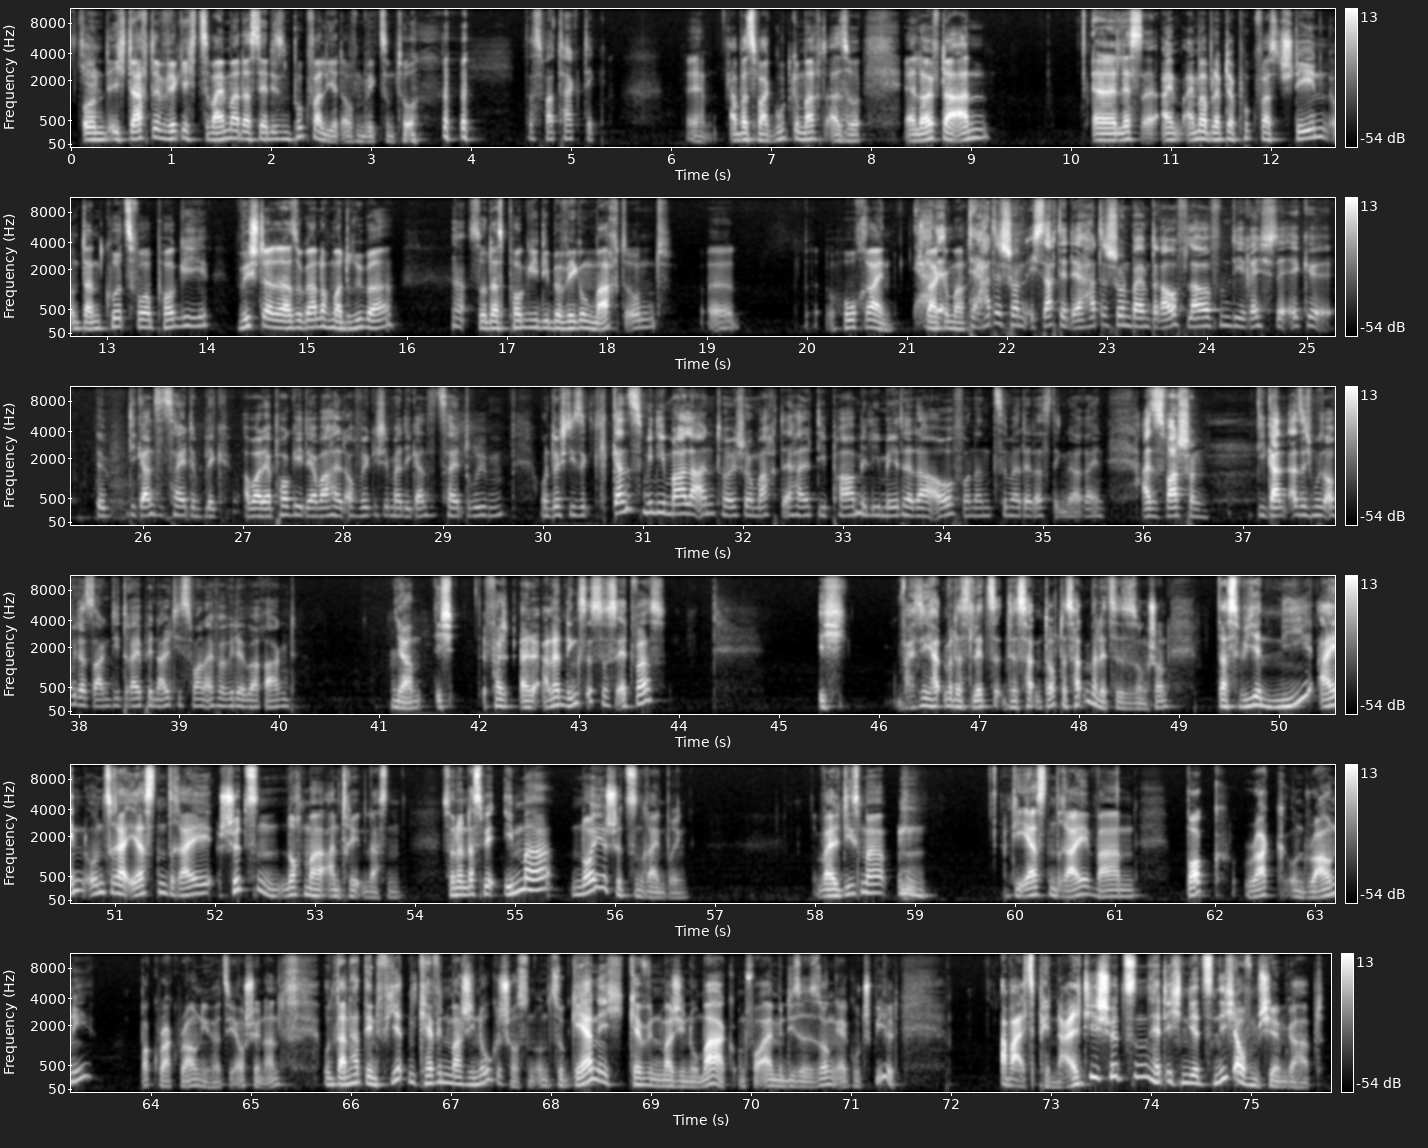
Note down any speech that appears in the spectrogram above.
Und ich dachte wirklich zweimal, dass der diesen Puck verliert auf dem Weg zum Tor. Das war Taktik. Ja, aber es war gut gemacht. Also er läuft da an, äh, lässt ein, einmal bleibt der Puck fast stehen und dann kurz vor Poggi wischt er da sogar noch mal drüber, Ja. so dass Poggi die Bewegung macht und äh, hoch rein. Ja, Stark der, gemacht. Der hatte schon, ich sagte, der hatte schon beim Drauflaufen die rechte Ecke äh, die ganze Zeit im Blick. Aber der Poggi, der war halt auch wirklich immer die ganze Zeit drüben. Und durch diese ganz minimale Antäuschung macht er halt die paar Millimeter da auf und dann zimmert er das Ding da rein. Also es war schon, die gan also ich muss auch wieder sagen, die drei Penalties waren einfach wieder überragend. Ja, ich allerdings ist es etwas. Ich weiß nicht, hatten wir das letzte, das hatten doch, das hatten wir letzte Saison schon, dass wir nie einen unserer ersten drei Schützen nochmal antreten lassen, sondern dass wir immer neue Schützen reinbringen. Weil diesmal die ersten drei waren Bock, Ruck und Rowney. Bock, Ruck, Rowney hört sich auch schön an. Und dann hat den vierten Kevin Maginot geschossen. Und so gern ich Kevin Maginot mag und vor allem in dieser Saison er gut spielt, Aber als Penaltyschützen hätte ich ihn jetzt nicht auf dem Schirm gehabt.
